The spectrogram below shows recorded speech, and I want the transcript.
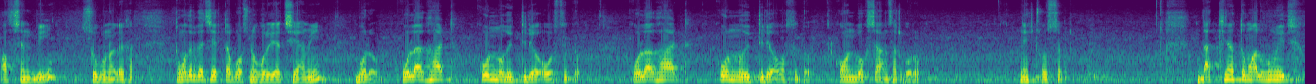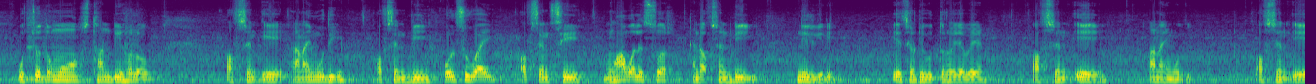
Option B Subarnarekha. তোমাদের কাছে একটা প্রশ্ন করে যাচ্ছি আমি। বলো, কোলাঘাট কোন নদীর তীরে অবস্থিত? কোলাঘাট কোন নদীর তীরে অবস্থিত কমেন্ট বক্সে আনসার করো। নেক্সট কোশ্চেন দাক্ষিণাত্য মালভূমির উচ্চতম স্থানটি হল option A Anaimudi option B Kalsubai option C Mahabaleshwar and option D Nilgiri. এর সঠিক উত্তর হয়ে যাবে option A Anaimudi option A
